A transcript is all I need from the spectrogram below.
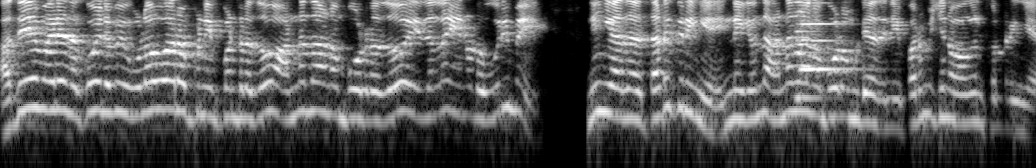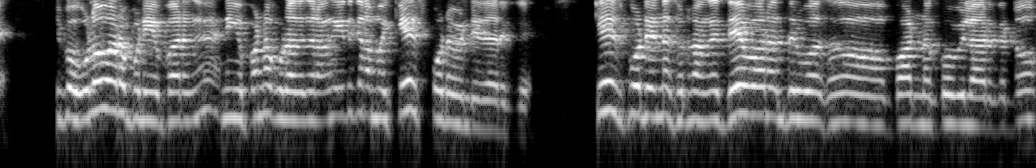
அதே மாதிரி அந்த கோயிலில் போய் உழவார பணி பண்றதோ, அன்னதானம் போடுறதோ இதெல்லாம் என்னோட உரிமை. நீங்க அத தடுக்குறீங்க. இன்னைக்கு வந்து அன்னதானம் போட முடியாது. நீ பெர்மிஷன் வாங்குன்னு சொல்றீங்க. இப்ப உழவார பணிய பாருங்க. நீங்க பண்ணக்கூடாதுங்கிறாங்க. இதுக்கு நம்ம கேஸ் போட வேண்டியதா இருக்கு. கேஸ் போட்டு என்ன சொல்றாங்க? தேவாரம், திருவாசகம் பாடுன கோவிலா இருக்கட்டும்,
